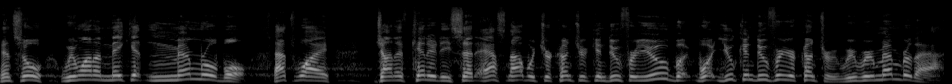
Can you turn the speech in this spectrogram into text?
And so we want to make it memorable. That's why John F. Kennedy said, Ask not what your country can do for you, but what you can do for your country. We remember that.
